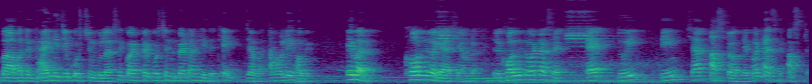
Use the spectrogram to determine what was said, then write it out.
বা আমাদের গাইডে যে কোশ্চেনগুলো আছে, কয়েকটা কোশ্চেন প্যাটার্ন কি দেখে যাবা? তাহলেই হবে। এবার খ বিভাগে আসি আমরা। তাহলে খ বিভাগে কয়টা আছে? এক, দুই, তিন, চার, পাঁচটা অধ্যায়। কয়টা আছে? পাঁচটা।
